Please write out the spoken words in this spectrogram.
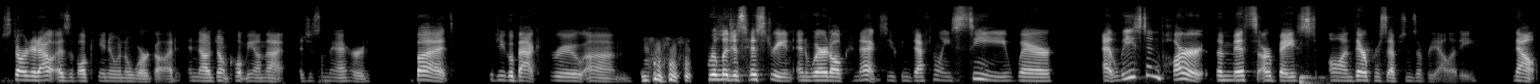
started out as a volcano and a war god. And now, don't quote me on that; it's just something I heard. But if you go back through um, religious history and, and where it all connects, you can definitely see where, at least in part, the myths are based on their perceptions of reality. Now,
